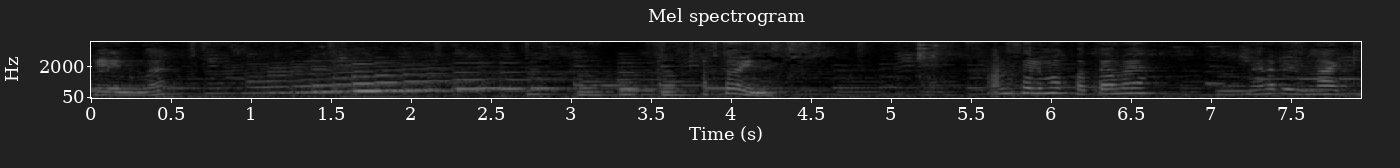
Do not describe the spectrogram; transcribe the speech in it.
Κλείνουμε. Αυτό είναι. Αν θέλουμε πατάμε με ένα πυρουνάκι.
